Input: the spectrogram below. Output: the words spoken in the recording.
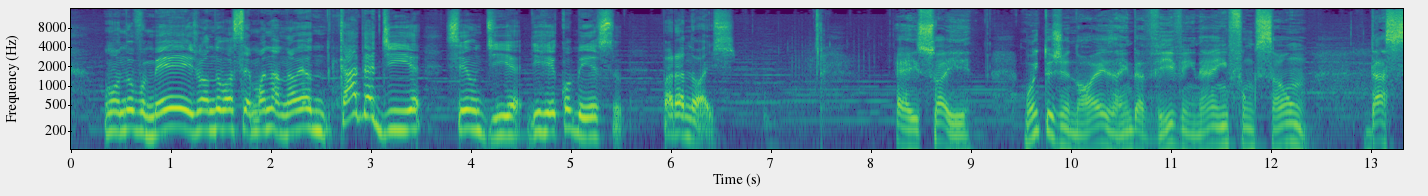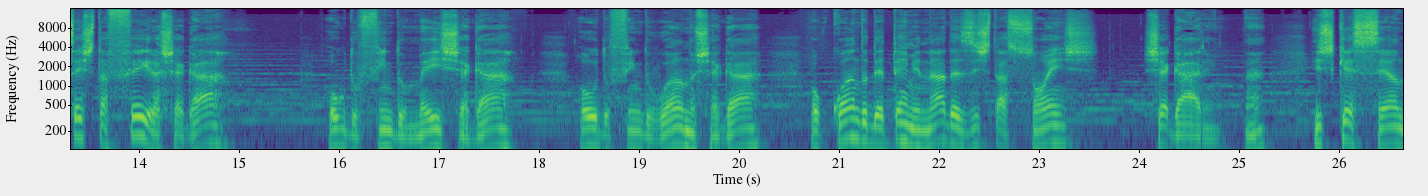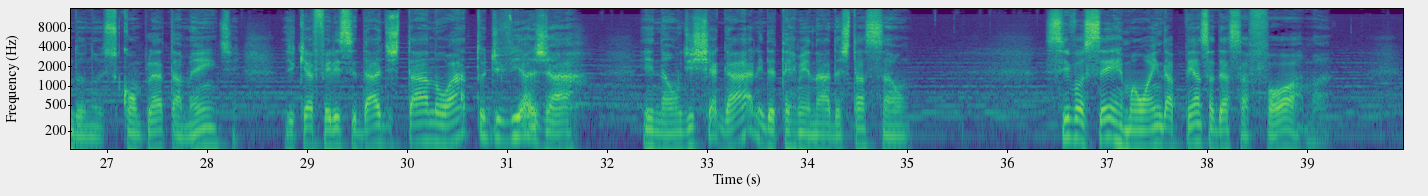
um novo mês, uma nova semana, não. É cada dia ser um dia de recomeço para nós. É isso aí. Muitos de nós ainda vivem né, em função da sexta-feira chegar, ou do fim do mês chegar, ou do fim do ano chegar, ou quando determinadas estações chegarem, né? esquecendo-nos completamente de que a felicidade está no ato de viajar e não de chegar em determinada estação. Se você, irmão, ainda pensa dessa forma,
